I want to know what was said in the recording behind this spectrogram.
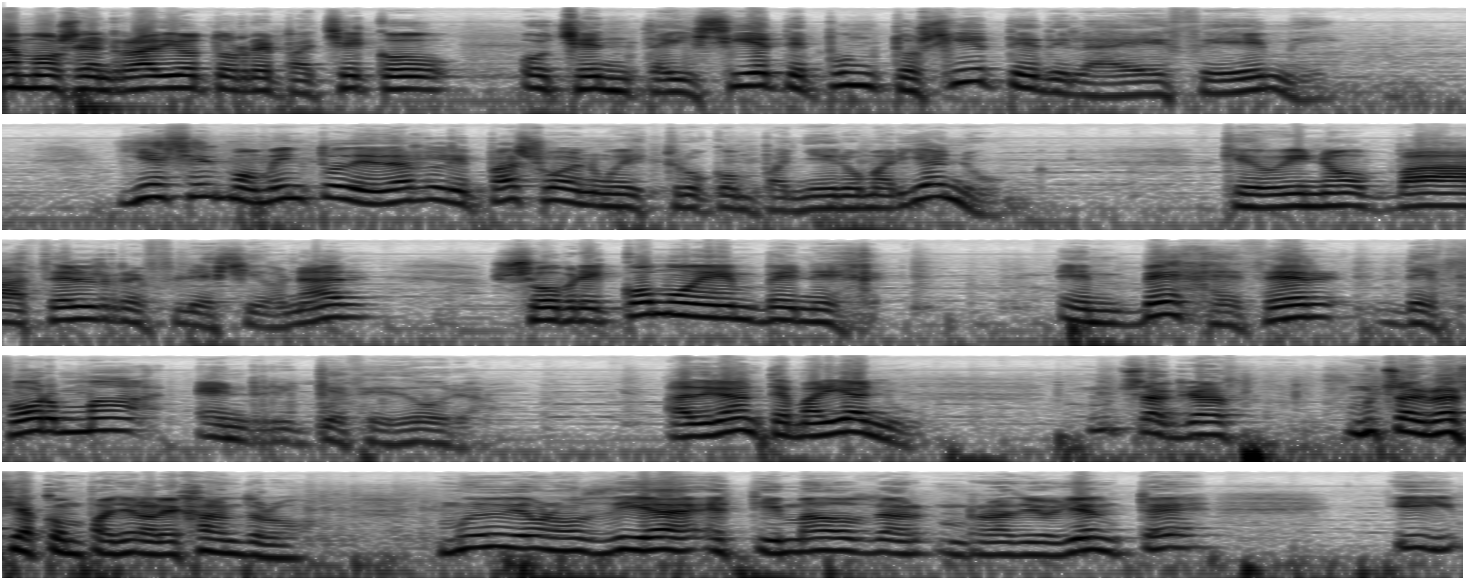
Estamos en Radio Torre Pacheco 87.7 de la FM. Y es el momento de darle paso a nuestro compañero Mariano, que hoy nos va a hacer reflexionar sobre cómo envejecer de forma enriquecedora. Adelante, Mariano. Muchas, muchas gracias, compañero Alejandro. Muy buenos días, estimados radioyentes y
